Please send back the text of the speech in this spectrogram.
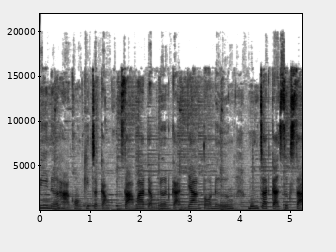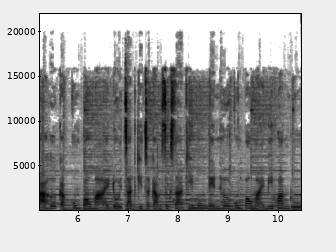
มีเนื้อหาของกิจกรรมสามารถดำเนินการย่างต่อเนื่องมุ่งจัดการศึกษาเฮอกับกลุ่มเป้าหมาย โดยจัดกิจกรรมศึกษาที่มุ่งเน้นเฮอกลุ่มเป้าหมายมีความรู้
